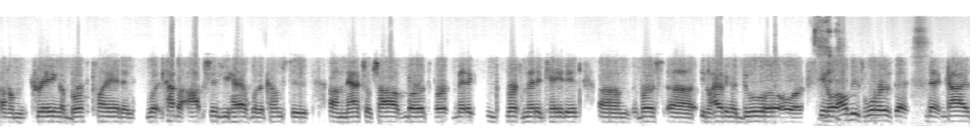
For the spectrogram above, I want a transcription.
um, creating a birth plan and what type of options you have when it comes to um, natural childbirth, birth, medic, birth medicated, um, versus uh, you know having a doula or you know all these words that that guys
